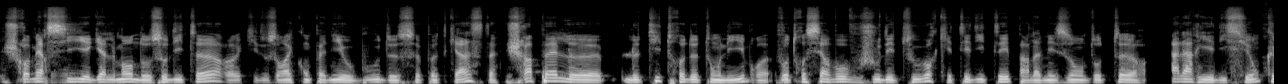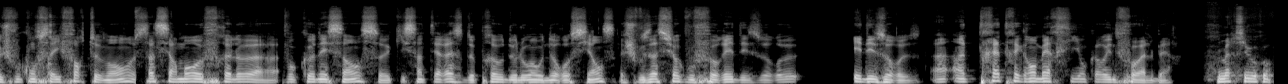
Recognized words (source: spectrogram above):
Je remercie également nos auditeurs qui nous ont accompagnés au bout de ce podcast. Je rappelle le titre de ton livre, Votre cerveau vous joue des tours, qui est édité par la maison d'auteurs à la réédition que je vous conseille fortement. Sincèrement, offrez-le à vos connaissances qui s'intéressent de près ou de loin aux neurosciences. Je vous assure que vous ferez des heureux et des heureuses. Un, très très grand merci encore une fois, Albert. Merci beaucoup.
